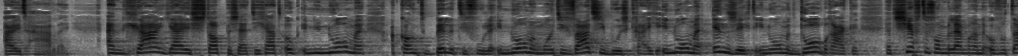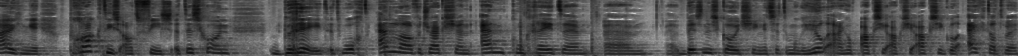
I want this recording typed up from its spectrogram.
uithalen. En ga jij stappen zetten. Je gaat ook een enorme accountability voelen, enorme motivatieboost krijgen, enorme inzicht, enorme doorbraken, het shiften van belemmerende overtuigingen, praktisch advies. Het is gewoon breed. Het wordt en love attraction en concrete ehm, business coaching. Het zit hem ook heel erg op actie, actie, actie. Ik wil echt dat we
